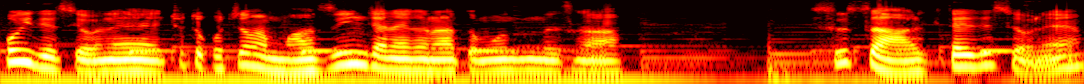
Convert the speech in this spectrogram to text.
ぽいですよね。ちょっとこっちの方がまずいんじゃないかなと思うんですが、スーツは歩きたいですよね。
